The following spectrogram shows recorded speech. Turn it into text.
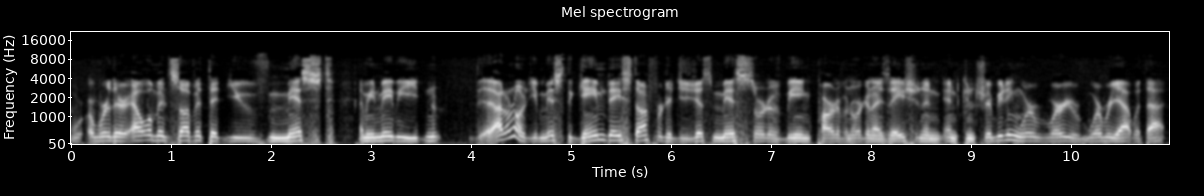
were there elements of it that you've missed? I mean, maybe I don't know. Did you miss the game day stuff, or did you just miss sort of being part of an organization and, and contributing? Where where where were you at with that?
